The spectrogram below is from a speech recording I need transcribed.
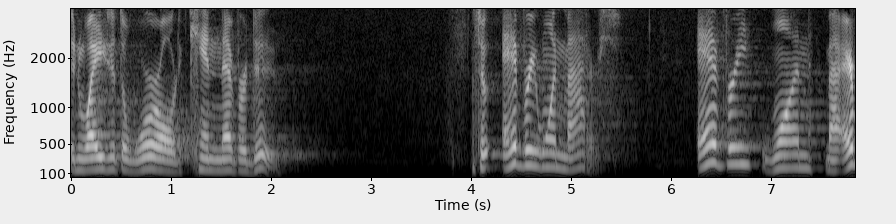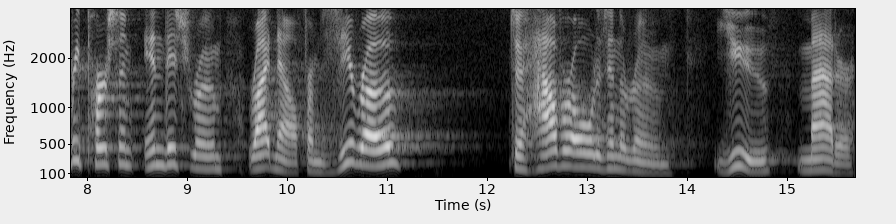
in ways that the world can never do. So everyone matters. Everyone. Every person in this room right now, from zero to however old is in the room, you matter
